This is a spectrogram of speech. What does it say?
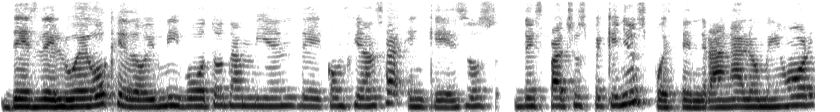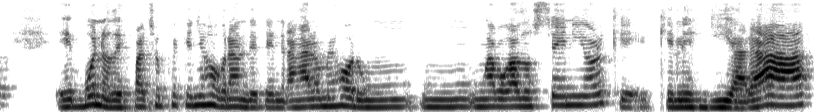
Desde luego que doy mi voto también de confianza en que esos despachos pequeños pues tendrán a lo mejor, eh, bueno, despachos pequeños o grandes, tendrán a lo mejor un, un, abogado senior que, que, les guiará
